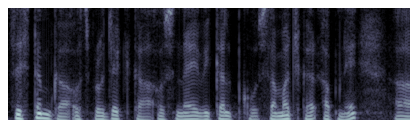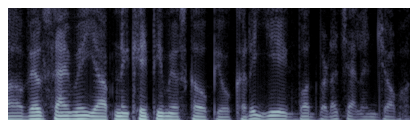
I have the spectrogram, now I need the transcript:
सिस्टम का, उस प्रोजेक्ट का, उस नए विकल्प को समझकर अपने व्यवसाय में या अपने खेती में उसका उपयोग करें, ये एक बहुत बड़ा चैलेंज जॉब होता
